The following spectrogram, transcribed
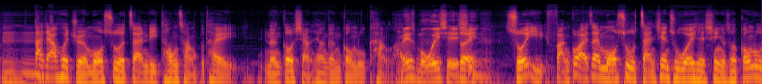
嗯哼，大家会觉得魔术的战力通常不太能够想象跟公路抗衡，没什么威胁性。所以反过来，在魔术展现出威胁性的时候，公路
